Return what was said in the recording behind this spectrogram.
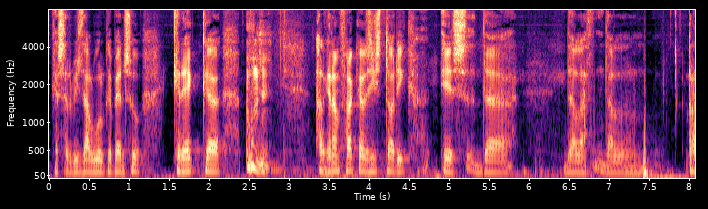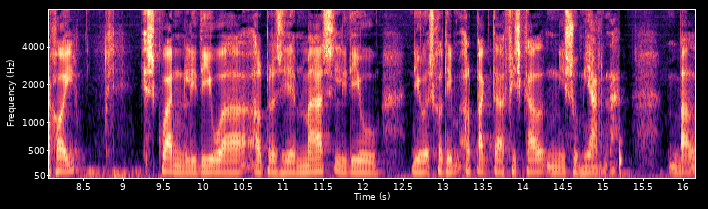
que servís d'algú el que penso, crec que el gran fracàs històric és de, de la, del Rajoy és quan li diu al president Mas, li diu, diu escolti'm, el pacte fiscal ni somiar-ne. Val,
